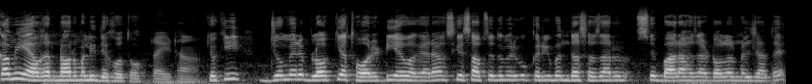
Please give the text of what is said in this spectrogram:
कम ही है अगर नॉर्मली देखो तो। राइट हाँ। क्योंकि जो मेरे ब्लॉक की अथॉरिटी है वगैरह उसके हिसाब से तो मेरे को करीबन दस हज़ार से बारह हज़ार डॉलर मिल जाते हैं।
